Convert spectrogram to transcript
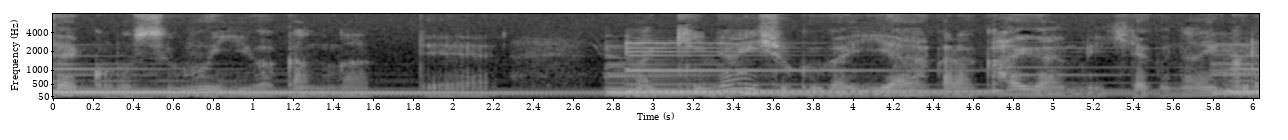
さい頃すごい違和感があって、まあ、機内食が嫌だから海外も行きたくないくらい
